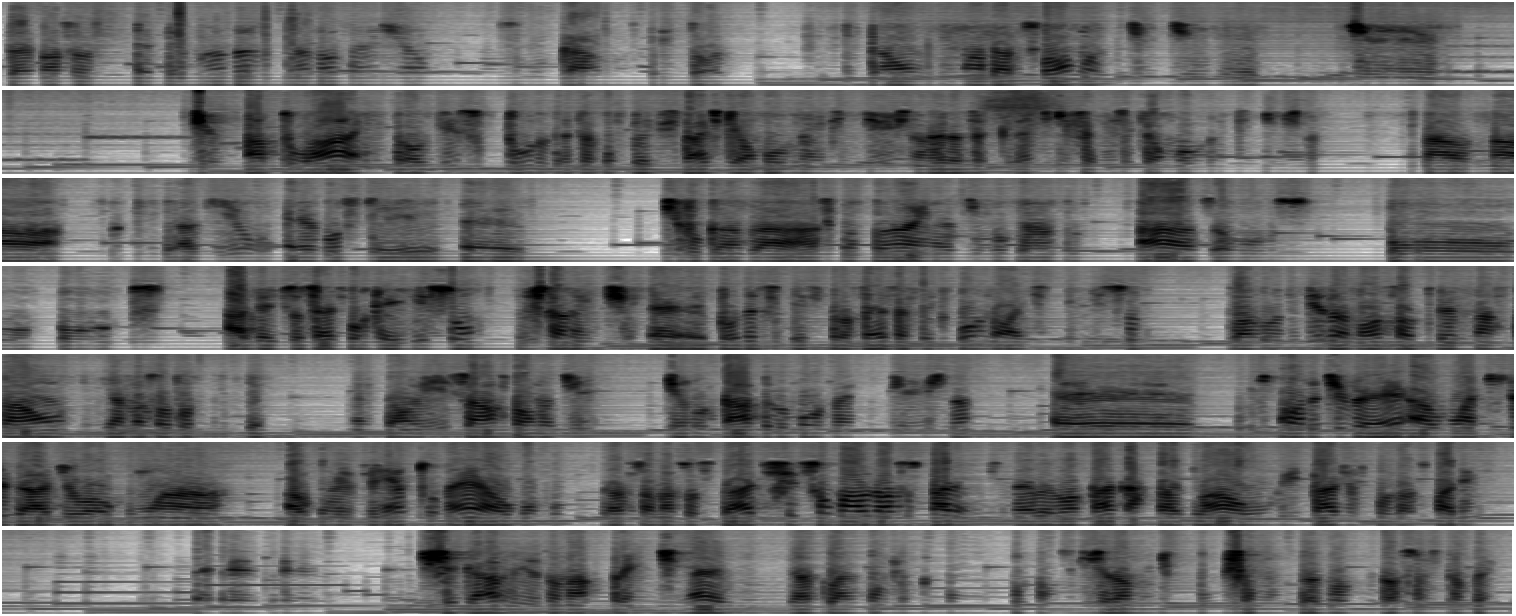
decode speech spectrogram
das nossas demandas na nossa região, nosso local, nosso território. Então, uma das formas de, de, de, de atuar em prol disso tudo, dessa complexidade que é o movimento indígena, né, dessa grande diferença que é o movimento indígena na, na, no Brasil, é você é, divulgando as campanhas, divulgando as, os, o, as redes sociais, porque isso, justamente, é, todo esse, esse processo é feito por nós. E isso valoriza a nossa autodeterminação e a nossa autonomia. Então, isso é uma forma de, de lutar pelo movimento indígena. É, e quando tiver alguma atividade ou alguma, algum evento, né, alguma população na sociedade, se somar aos nossos parentes, né, levantar cartaz lá ou gritar junto com os nossos parentes. É chegar mesmo na frente, né? E atuar em conjunto com os que geralmente puxam muito das organizações também.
